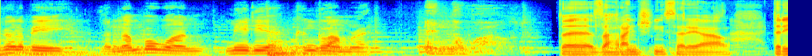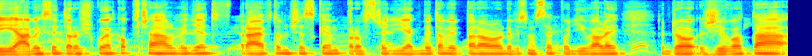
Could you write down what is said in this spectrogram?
gonna be the number one media conglomerate in the world to je zahraniční seriál, který já bych si trošku jako přál vidět v, právě v tom českém prostředí, jak by to vypadalo, kdybychom se podívali do života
